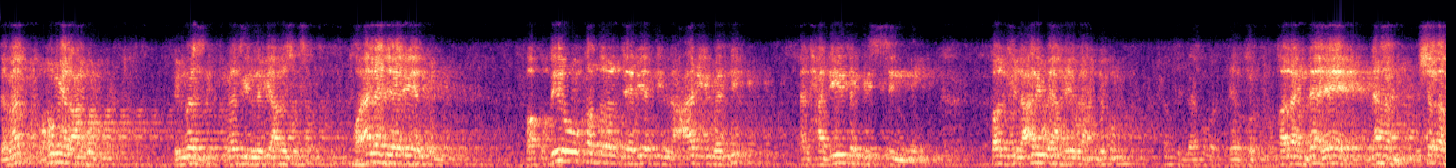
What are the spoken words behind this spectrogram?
تمام؟ وهم يلعبون في المسجد في مسجد النبي عليه الصلاة والسلام. وأنا جارية. فاقدروا قدر الجارية العربة الحديثة في السن. قال في العاربة يعني عندكم قال عندها إيه؟ نهم وشغف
